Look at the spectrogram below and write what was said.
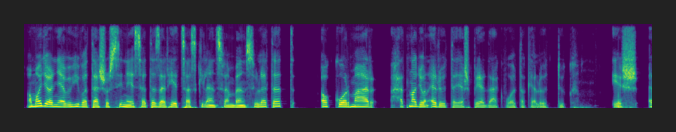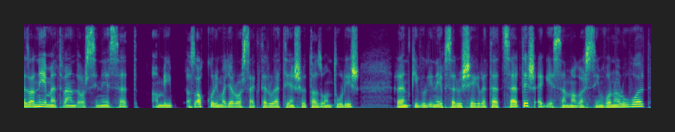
A magyar nyelvű hivatásos színészet 1790-ben született, akkor már hát nagyon erőteljes példák voltak előttük. És ez a német vándorszínészet ami az akkori Magyarország területén, sőt azon túl is rendkívüli népszerűségre tett szert, és egészen magas színvonalú volt.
